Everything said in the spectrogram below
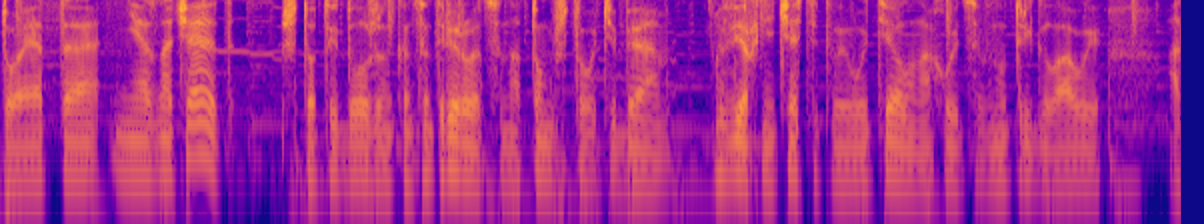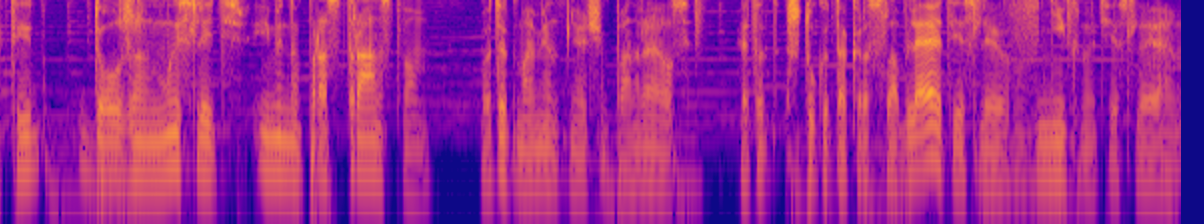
то это не означает что ты должен концентрироваться на том, что у тебя в верхней части твоего тела находится внутри головы, а ты должен мыслить именно пространством. Вот этот момент мне очень понравился. Эта штука так расслабляет, если вникнуть, если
